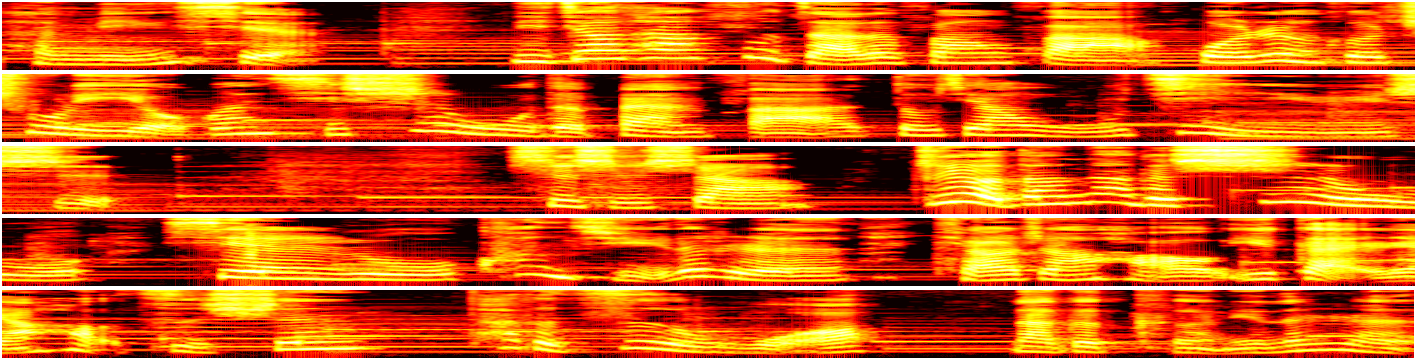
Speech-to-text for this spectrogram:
很明显，你教他复杂的方法或任何处理有关其事物的办法，都将无济于事。事实上，只有当那个事物陷入困局的人调整好与改良好自身。他的自我，那个可怜的人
